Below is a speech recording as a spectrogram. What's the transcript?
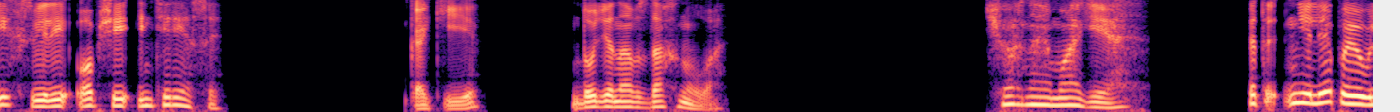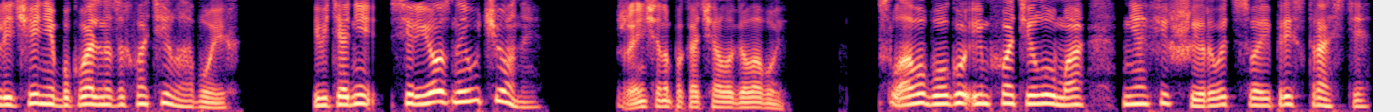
Их свели общие интересы». «Какие?» — Дудина вздохнула. «Черная магия. Это нелепое увлечение буквально захватило обоих. И ведь они серьезные ученые». Женщина покачала головой. Слава богу, им хватило ума не афишировать свои пристрастия.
